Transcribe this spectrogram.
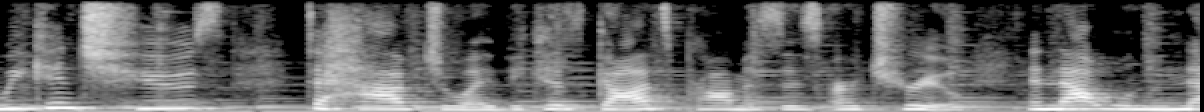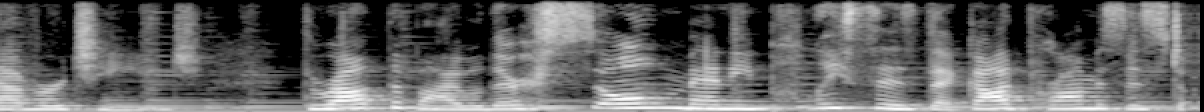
We can choose to have joy because God's promises are true and that will never change. Throughout the Bible, there are so many places that God promises to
